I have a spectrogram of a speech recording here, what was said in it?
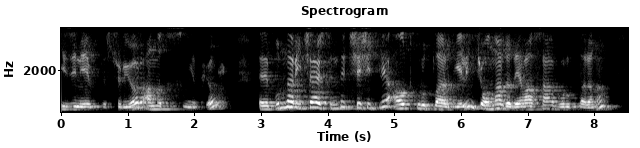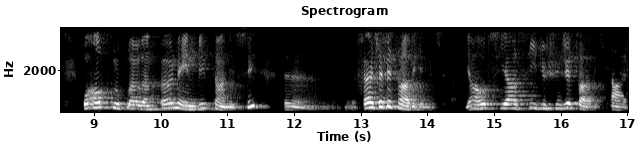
izini sürüyor, anlatısını yapıyor. E, bunlar içerisinde çeşitli alt gruplar diyelim ki onlar da devasa gruplar ama bu alt gruplardan örneğin bir tanesi e, felsefe tarihi mesela yahut siyasi düşünce tarihi Tarih,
